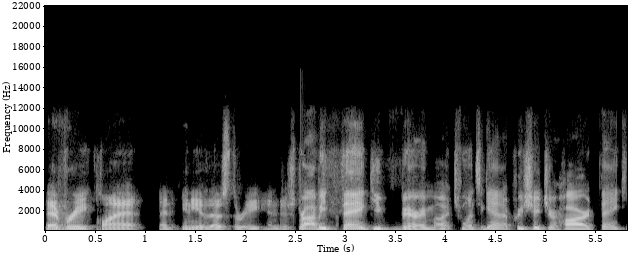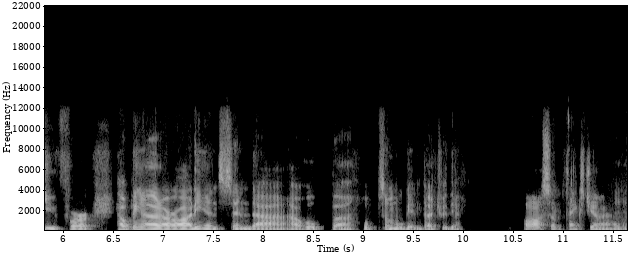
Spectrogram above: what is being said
every client in any of those three industries. Robby, thank you very much. Once again, I appreciate your heart. Thank you for helping out our audience, and uh, I hope uh, hope someone will get in touch with you. Awesome. Thanks, Jim.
